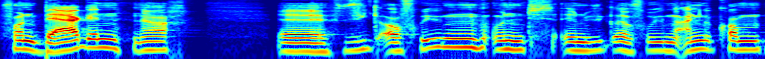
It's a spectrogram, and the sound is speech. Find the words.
von Bergen nach äh, Wieg auf Rügen und in Wieg auf Rügen angekommen,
